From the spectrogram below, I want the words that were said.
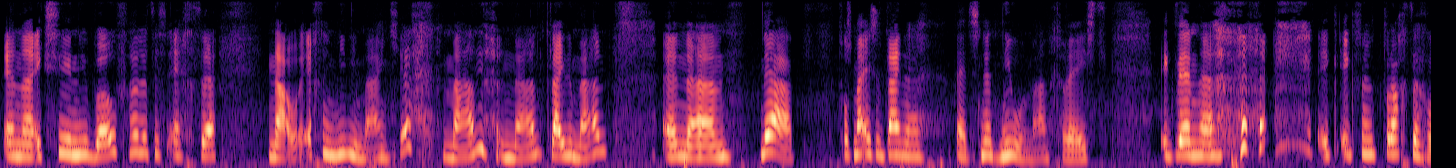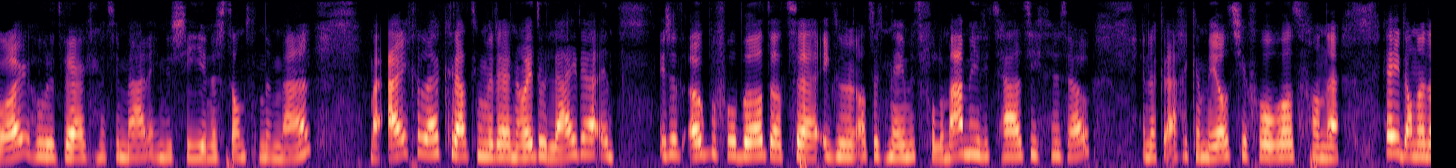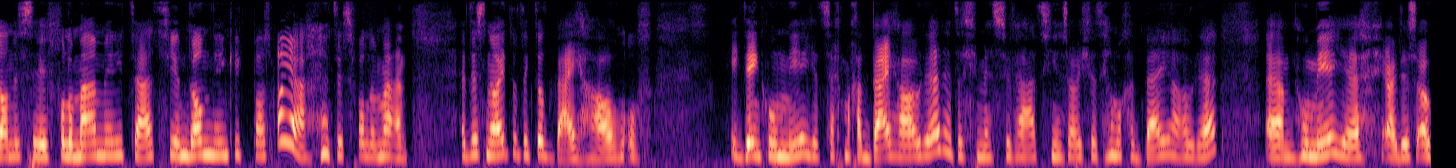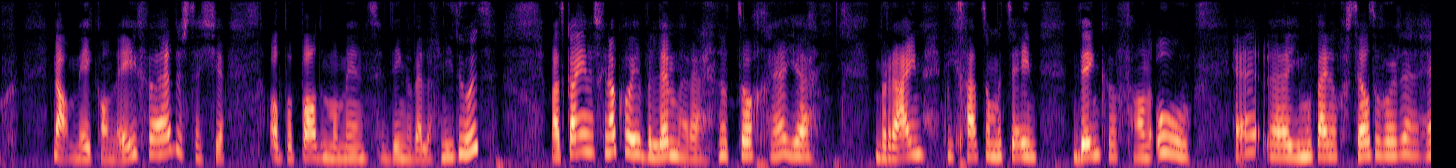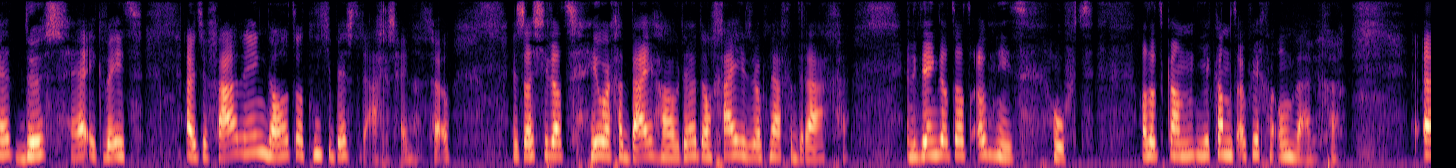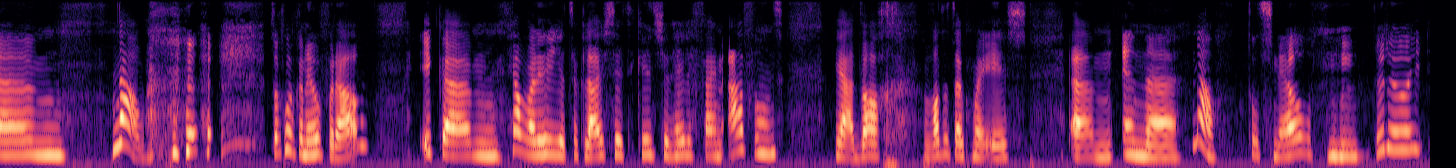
En uh, ik zie je nu boven. Het is echt, nou, echt een mini-maantje. Maan, een maan, kleine maan. En ehm, ja, volgens mij is het bijna, nee, het is net nieuwe maan geweest. Ik ben, ik, ik vind het prachtig hoor, hoe het werkt met die maanenergie en de stand van de maan. Maar eigenlijk laat ik me er nooit door leiden. En is het ook bijvoorbeeld dat uh, ik doe altijd mee met volle maan meditaties en zo. En dan krijg ik een mailtje bijvoorbeeld van, hé, uh, hey, dan en dan is er weer volle maan meditatie. En dan denk ik pas, oh ja, het is volle maan. Het is nooit dat ik dat bijhoud. Of ik denk hoe meer je het zeg maar gaat bijhouden, net als je menstruatie en zo, als je het helemaal gaat bijhouden, um, hoe meer je er dus ook nou, mee kan leven. Hè? Dus dat je op bepaalde momenten dingen wel of niet doet. Maar het kan je misschien ook wel weer belemmeren. Dat toch hè, je brein die gaat dan meteen denken van oeh, uh, je moet bijna gesteld worden. Hè? Dus hè, ik weet uit ervaring dat dat niet je beste dagen zijn of zo. Dus als je dat heel erg gaat bijhouden, dan ga je er ook naar gedragen. En ik denk dat dat ook niet hoeft. Want kan, je kan het ook weer gaan ombuigen. Um, nou, toch nog een heel verhaal. Ik, um, ja, wanneer je het ook luistert, ik wens je een hele fijne avond. Ja, dag, wat het ook maar is. Um, en uh, nou, tot snel. doei doei.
